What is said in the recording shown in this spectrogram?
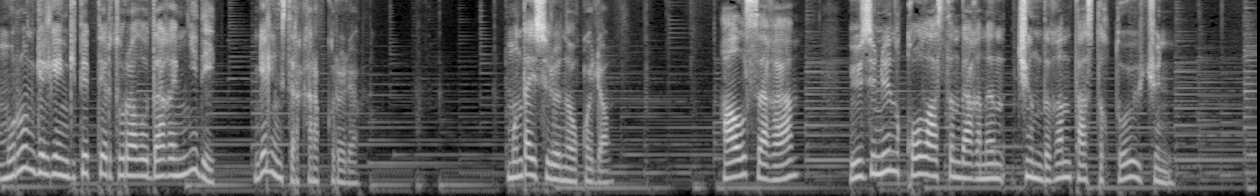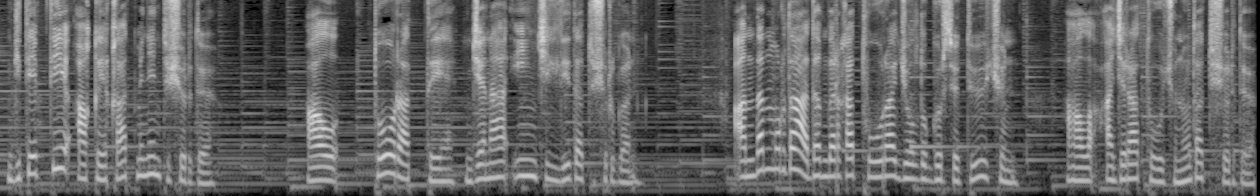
мурун келген китептер тууралуу дагы эмне дейт келиңиздер карап көрөлү. Мындай сүрөнү окуйлу. Ал сага өзүнүн кол астындагынын чындыгын тастыктоо үчүн китепти акыйкат менен түшүрдү. Ал тооратты жана инжилди да түшүргөн. Андан мурда адамдарга туура жолду көрсөтүү үчүн ал ажыратуучуну да түшүрдү.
